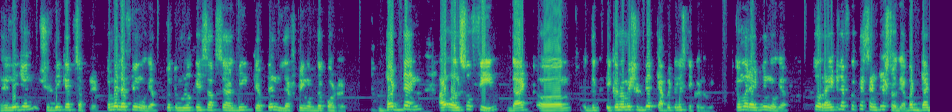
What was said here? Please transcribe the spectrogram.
religion should be kept separate तो मैं लेफ्ट विंग हो गया तो तुम लोग के हिसाब से I be kept in left wing of the quadrant but then I also feel that the economy should be a capitalist economy तो मैं राइट विंग हो गया। तो राइट लेफ़्ट करके सेंट्रिस्ट हो गया? But that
